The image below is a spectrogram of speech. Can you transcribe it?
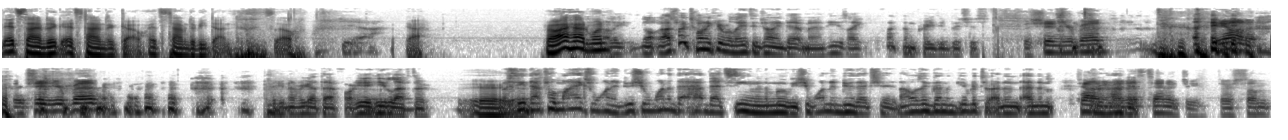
it's time to it's time to go it's time to be done so Yeah. yeah so I had one No, that's why Tony can relate to Johnny Depp, man. He's like, fuck them crazy bitches. The shit in your bed. Be honest. The shit in your bed. he never got that far. He he left her. yeah, But see, that's what my ex wanted, dude. She wanted to have that scene in the movie. She wanted to do that shit, and I wasn't gonna give it to her. I didn't. I didn't. Telling Let you, her man, have it. that's energy. There's some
